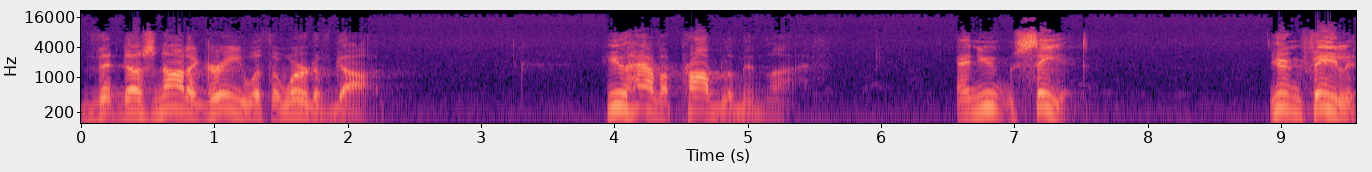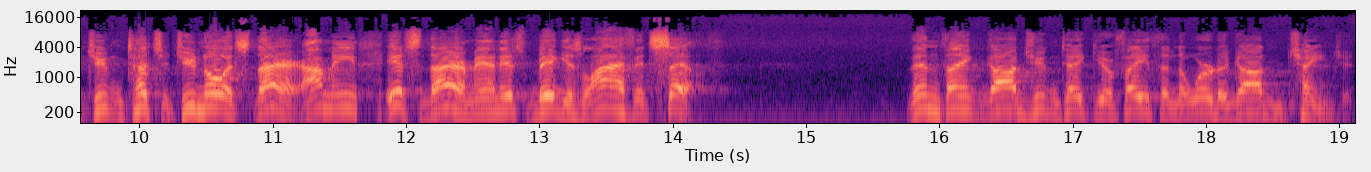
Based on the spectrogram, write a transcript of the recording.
that does not agree with the Word of God, you have a problem in life. And you can see it. You can feel it. You can touch it. You know it's there. I mean, it's there, man. It's big as life itself. Then thank God you can take your faith in the Word of God and change it.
